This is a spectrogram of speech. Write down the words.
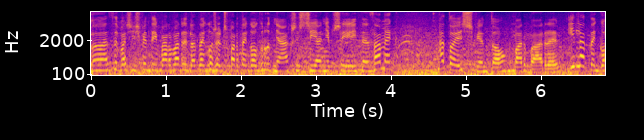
No, nazywa się Świętej Barbary, dlatego że 4 grudnia chrześcijanie przyjęli ten zamek, a to jest święto Barbary. I dlatego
